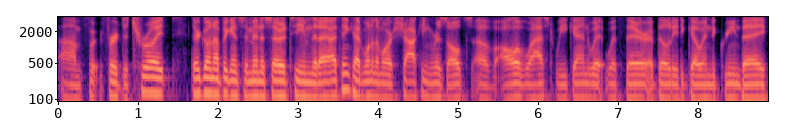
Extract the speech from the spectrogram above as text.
um, for, for Detroit. They're going up against a Minnesota team that I think had one of the more shocking results of all of last weekend with, with their ability to go into Green Bay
